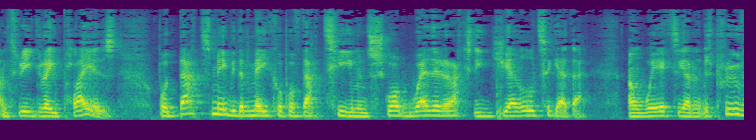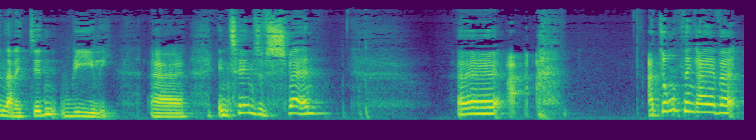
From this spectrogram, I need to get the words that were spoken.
and three great players. But that's maybe the makeup of that team and squad, whether it actually gelled together and worked together. And it was proven that it didn't really. Uh, in terms of Sven, uh, I, I don't think I ever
